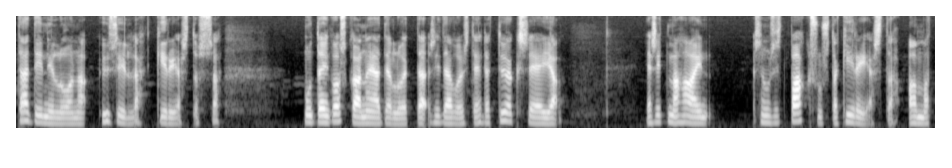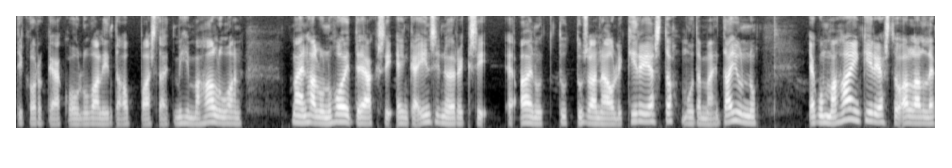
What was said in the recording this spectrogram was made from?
tätini luona Ysillä kirjastossa, mutta en koskaan ajatellut, että sitä voisi tehdä työkseen. Ja, ja sitten mä hain semmoisesta paksusta kirjasta ammattikorkeakouluvalintaoppaasta, että mihin mä haluan. Mä en halunnut hoitajaksi enkä insinööriksi. Ainut tuttu sana oli kirjasto, muuta mä en tajunnut. Ja kun mä hain kirjastoalalle,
